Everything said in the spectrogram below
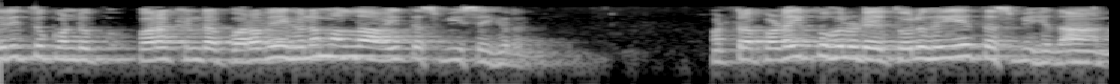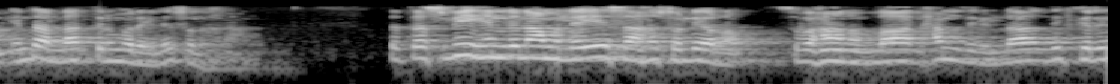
விரித்து கொண்டு பறக்கின்ற பறவைகளும் அல்லாஹ்வை தஸ்பீ செய்கிறது. மற்ற படைப்புகளுடைய தொழுகையே தஸ்பீஹ் தான் என்று அல்லாஹ் திருமறையிலே சொல்கிறான். இந்த தஸ்பீஹ் என்று நாம் லேசாக சொல்லிடுறோம். சுபஹான் அல்லா அலமதுல்லா திக்ரு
